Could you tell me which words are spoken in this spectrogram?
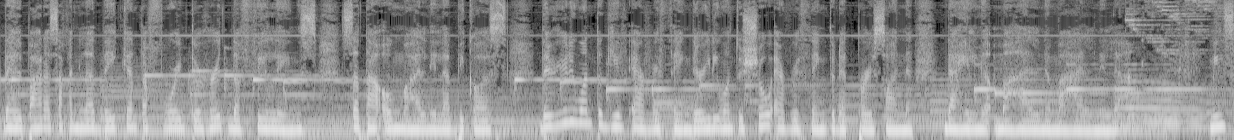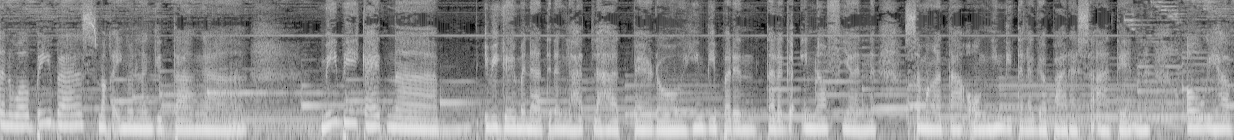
dahil para sa kanila they can't afford to hurt the feelings sa taong mahal nila because they really want to give everything, they really want to show everything to that person dahil nga mahal na mahal nila. Minsan, well, babes, makaingon lang kita nga maybe kahit na ibigay man natin ang lahat-lahat pero hindi pa rin talaga enough yan sa mga taong hindi talaga para sa atin. All we have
